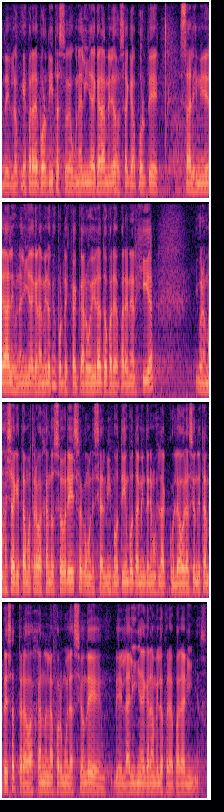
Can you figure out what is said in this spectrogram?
de lo que es para deportistas, una línea de caramelos, o sea, que aporte sales minerales, una línea de caramelos que aporte ca- carbohidratos para, para energía. Y bueno, más allá que estamos trabajando sobre eso, como decía, al mismo tiempo también tenemos la colaboración de esta empresa trabajando en la formulación de, la línea de caramelos para, niños.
